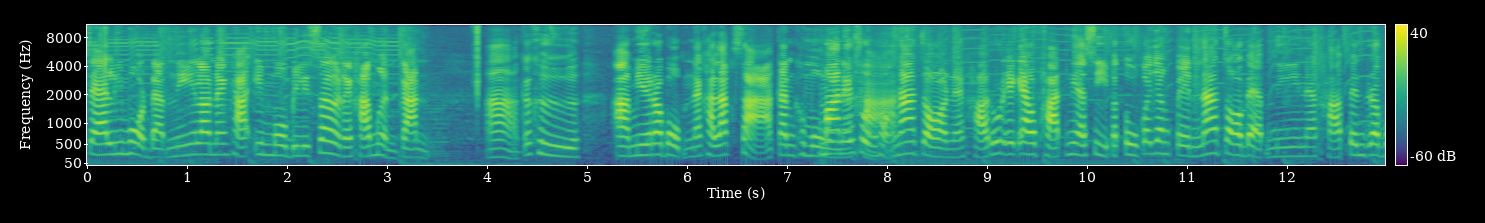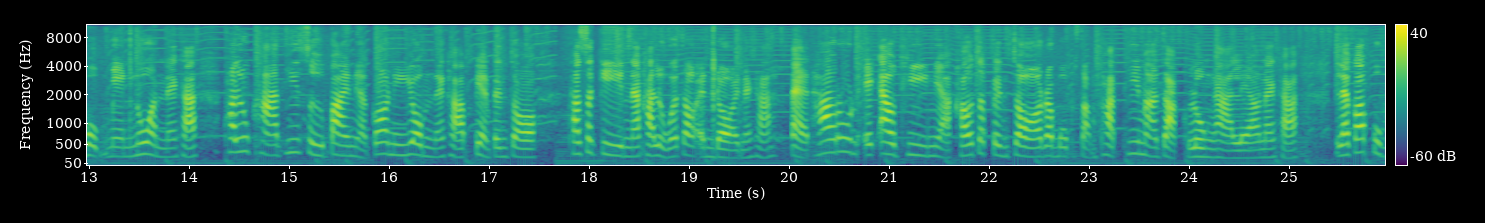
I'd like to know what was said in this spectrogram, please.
แจรีโมทแบบนี้แล้วนะคะ immobilizer นะคะเหมือนกันอ่าก็คือ มีระบบนะคะรักษากันขโมยมาในส่วนของหน้าจอนะคะ รุ่น XL Plus เนี่ยสประตูก็ยังเป็นหน้าจอแบบนี้นะคะ เป็นระบบเมนนวลนะคะ ถ้าลูกค้าที่ซื้อไปเนี่ยก็นิยมนะคะ เปลี่ยนเป็นจอทัชสกรีนนะคะ หรือว่าจอ Android นะคะ แต่ถ้ารุ่น XLT เนี่ยเขาจะเป็นจอระบบสัมผัสที่มาจากโรงงานแล้วนะคะ แล้วก็ปุ่ม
